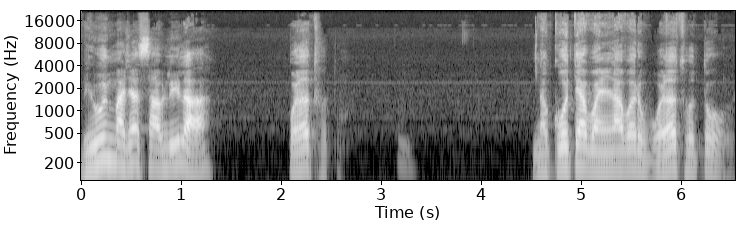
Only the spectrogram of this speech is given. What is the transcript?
भिवून माझ्या सावलीला पळत होतो. नको त्या वळणावर वळत होतो.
